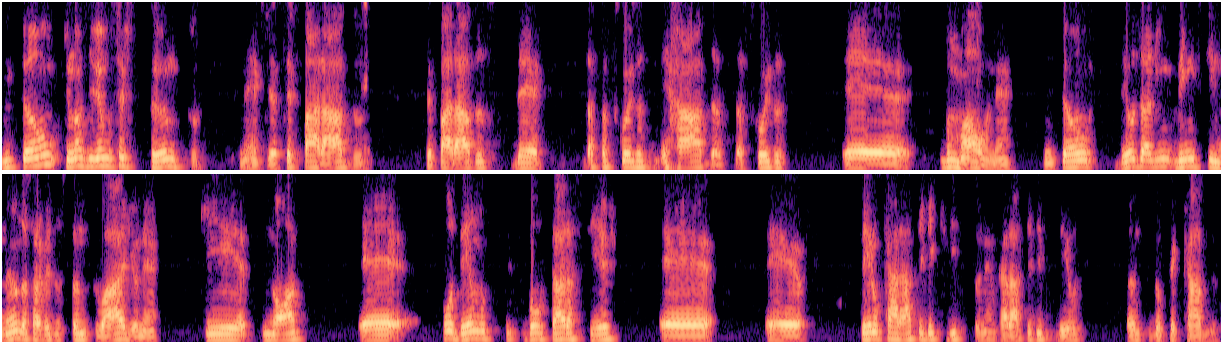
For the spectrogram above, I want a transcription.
Então, que nós devemos ser santos, né? Que é separados, separados de, dessas coisas erradas, das coisas é, do mal, né? Então, Deus ali vem ensinando através do santuário, né? Que nós é, podemos voltar a ser é, é, ter o caráter de Cristo, né? O caráter de Deus antes do pecado.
